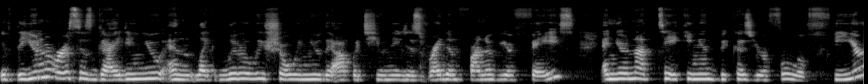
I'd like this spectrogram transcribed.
If the universe is guiding you and like literally showing you the opportunities right in front of your face, and you're not taking it because you're full of fear,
